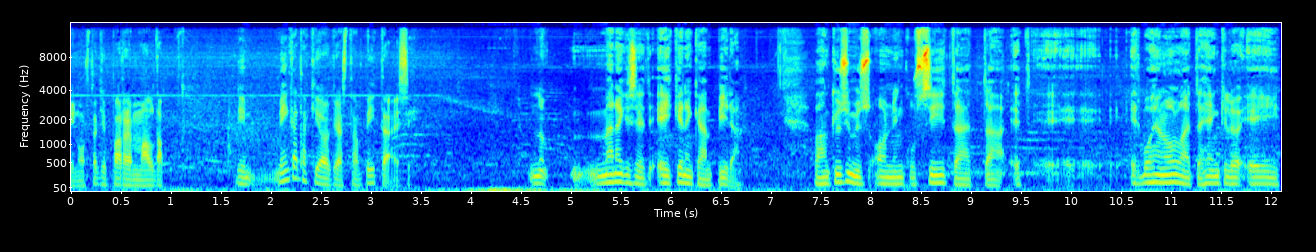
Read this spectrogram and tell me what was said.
minustakin paremmalta, niin minkä takia oikeastaan pitäisi? No mä näkisin, että ei kenenkään pidä, vaan kysymys on niin kuin siitä, että et, et voihan olla, että henkilö ei,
